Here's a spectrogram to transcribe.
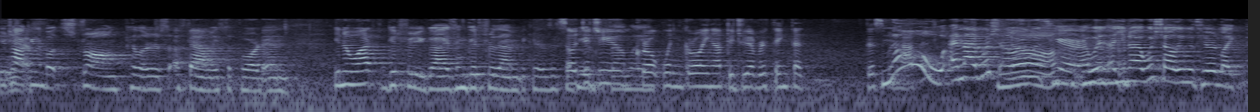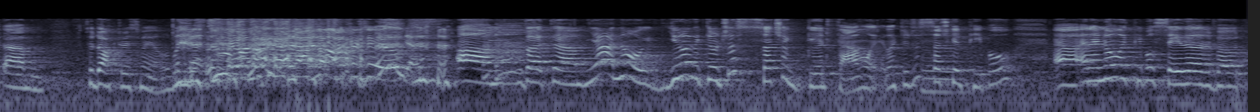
You're talking yes. about strong pillars of family support, and you know what? Good for you guys, and good for them because it's So a did you family. grow when growing up? Did you ever think that this would happen? No, and I wish Ali was here. I wish, you know, I wish Ali was here, like um, to Dr. Ismail. When two Doctor too. Um, but um, yeah, no, you know, like they're just such a good family. Like they're just such good people, uh, and I know like people say that about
